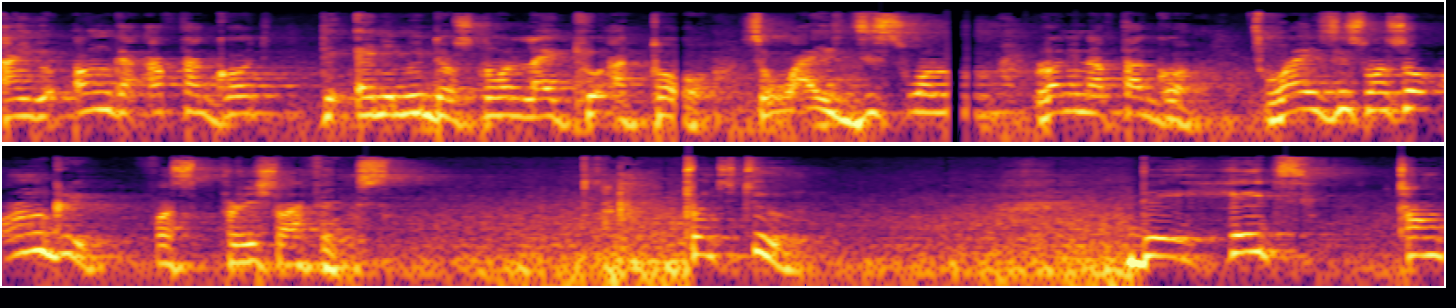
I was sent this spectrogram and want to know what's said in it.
and you hunger after God, the enemy does not like you at all. So why is this one running after God? Why is this one so hungry for spiritual things? 22. They hate tongue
